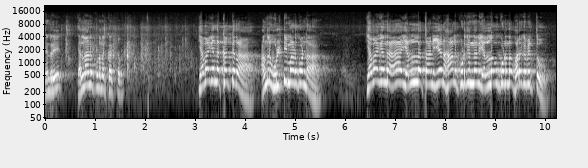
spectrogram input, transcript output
ಏನ್ರಿ? ಎಲ್ಲಾನು ಕುಡ್ದ ಕಕ್ಕದ. ಯಾವಾಗಿಂದ ಕಕ್ಕದ? ಅಂದ್ರೆ ಉಲ್ಟಿ ಮಾಡ್ಕೊಂಡ. ಯಾವಾಗಿಂದ ಎಲ್ಲ ತಾನು ಏನು ಹಾಲು ಕುಡ್ದಿದ್ದಾನೆ ಎಲ್ಲವೂ ಕುಡ್ದ ಹೊರಗೆ ಬಿತ್ತು.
